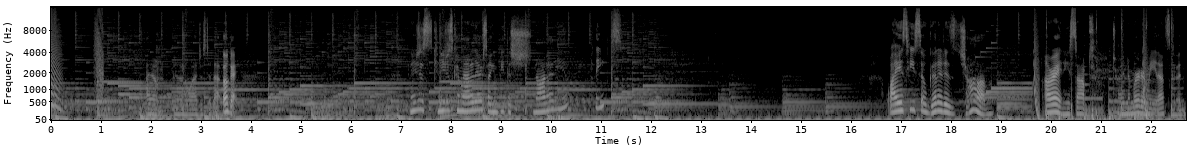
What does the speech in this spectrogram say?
I don't I don't know why I just did that. Okay. Can I just can you just come out of there so I can beat the snot out of you? Please? Why is he so good at his job? Alright, he stopped trying to murder me. That's good.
